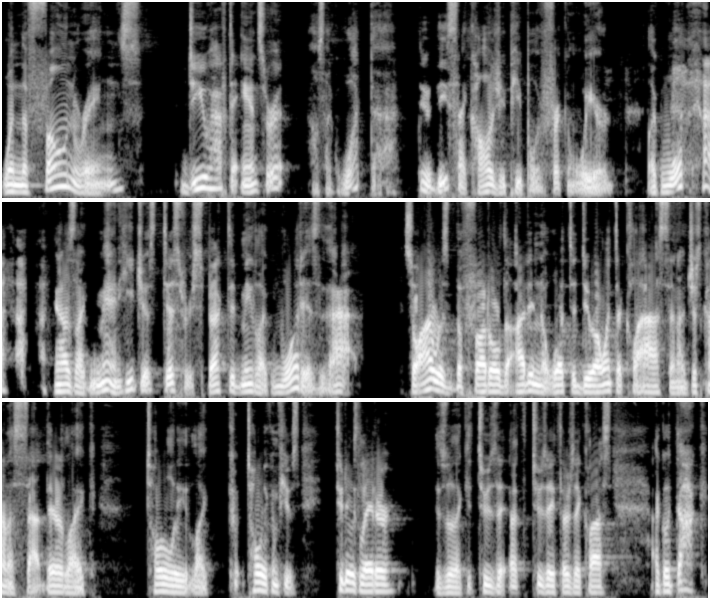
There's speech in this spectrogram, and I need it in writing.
when the phone rings, do you have to answer it? I was like, What the? Dude, these psychology people are freaking weird. Like, what? and I was like, Man, he just disrespected me. Like, what is that? So I was befuddled. I didn't know what to do. I went to class and I just kind of sat there like totally, like c- totally confused. Two days later, this was like a Tuesday, a Tuesday, Thursday class. I go, Doc,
